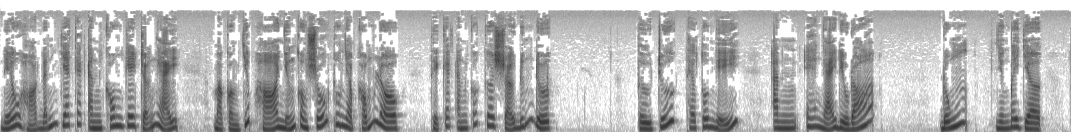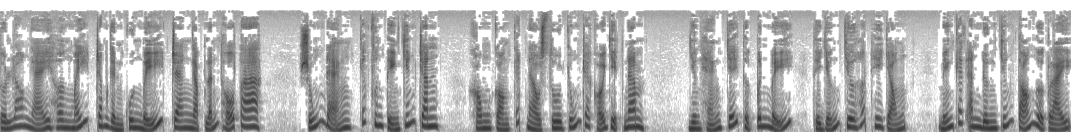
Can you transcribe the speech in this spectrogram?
Nếu họ đánh giá các anh không gây trở ngại, mà còn giúp họ những con số thu nhập khổng lồ, thì các anh có cơ sở đứng được. Từ trước, theo tôi nghĩ, anh e ngại điều đó. Đúng, nhưng bây giờ tôi lo ngại hơn mấy trăm nghìn quân Mỹ tràn ngập lãnh thổ ta. Súng đạn, các phương tiện chiến tranh, không còn cách nào xua chúng ra khỏi Việt Nam. Nhưng hạn chế thực binh Mỹ thì vẫn chưa hết hy vọng. Miễn các anh đừng chứng tỏ ngược lại,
